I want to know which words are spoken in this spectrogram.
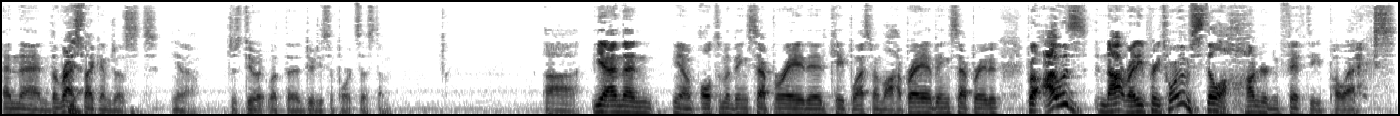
and then the rest Yeah. I can just you know just do it with the duty support system. Uh, yeah, and then you know Ultima being separated, Cape Westwind, La Habrea being separated. But I was not ready. Praetorium's still 150 poetics.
